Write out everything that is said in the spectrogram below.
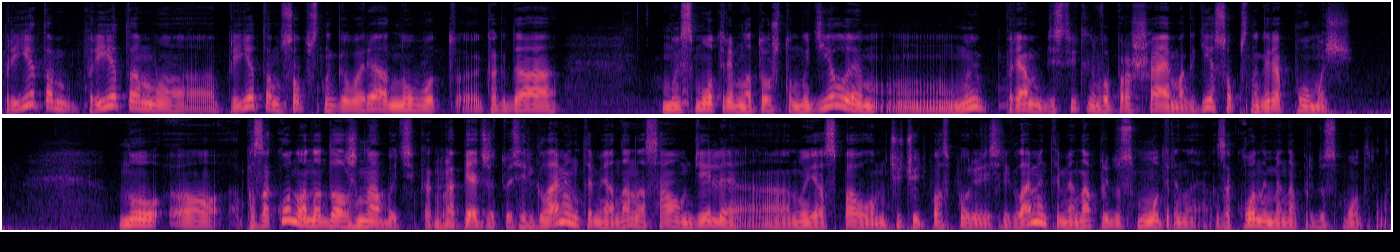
При этом, при этом, при этом, собственно говоря, ну вот, когда мы смотрим на то, что мы делаем, мы прям действительно вопрошаем, а где, собственно говоря, помощь? Но э, по закону она должна быть, как, опять же, то есть регламентами она на самом деле, э, ну я с Павлом чуть-чуть поспорю здесь, регламентами она предусмотрена, законами она предусмотрена.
